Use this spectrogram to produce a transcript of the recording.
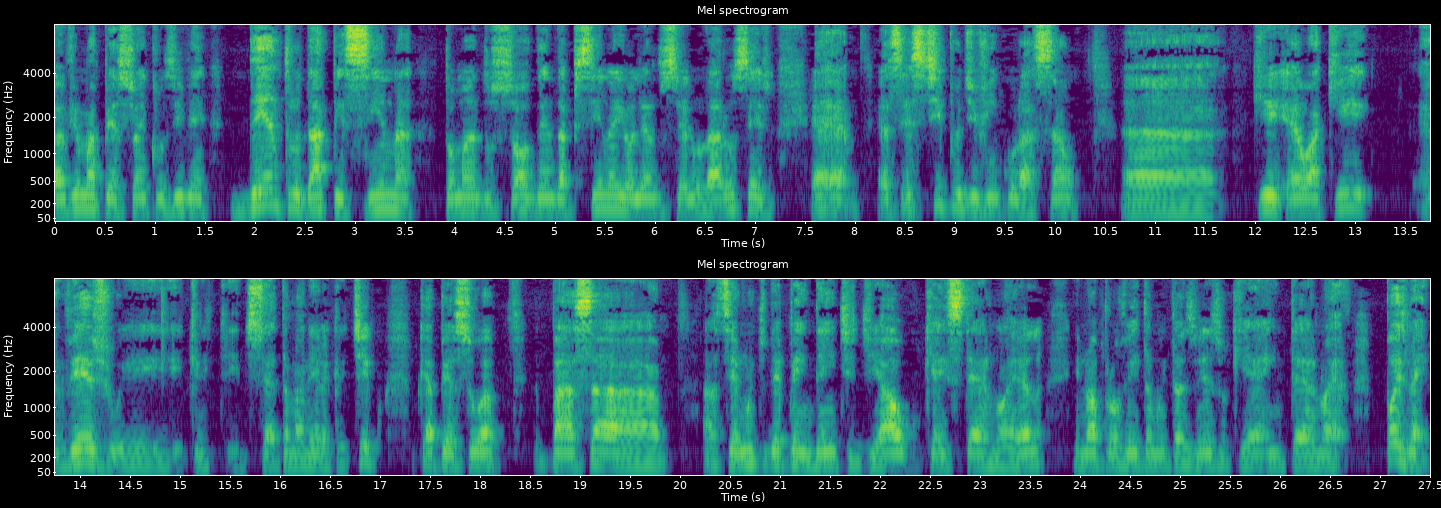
Havia uma pessoa, inclusive, dentro da piscina, tomando sol dentro da piscina e olhando o celular. Ou seja, é, é esse tipo de vinculação uh, que eu aqui vejo e, e, de certa maneira critico, porque a pessoa passa a, a, ser muito dependente de algo que é externo a ela e não aproveita muitas vezes o que é interno a ela. Pois bem,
